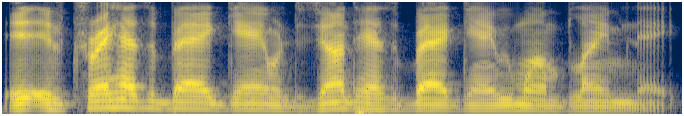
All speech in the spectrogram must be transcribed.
If Trae has a bad game or Dejounte has a bad game, we want to blame Nate.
